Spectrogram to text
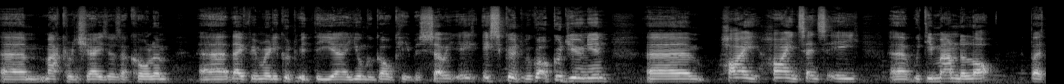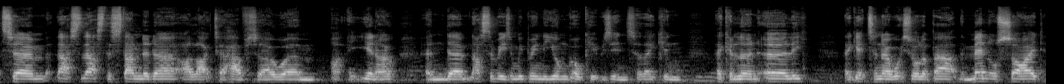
um, Macca and Shazer as I call them, uh, they've been really good with the uh, younger goalkeepers. So it, it's good. We've got a good union, um, high high intensity. Uh, we demand a lot but um, that's that's the standard uh, I like to have. So um, I, you know, and um, that's the reason we bring the young goalkeepers in so they can they can learn early. They get to know what it's all about, the mental side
